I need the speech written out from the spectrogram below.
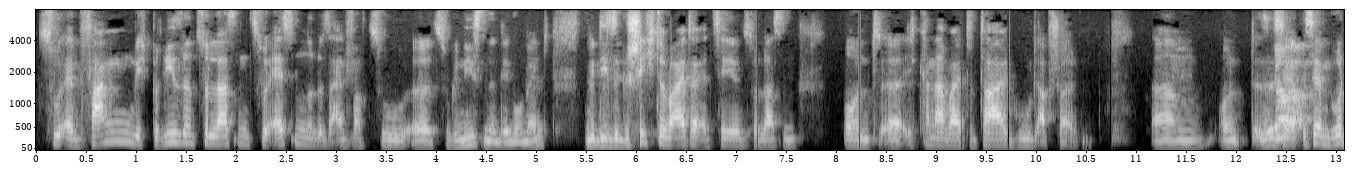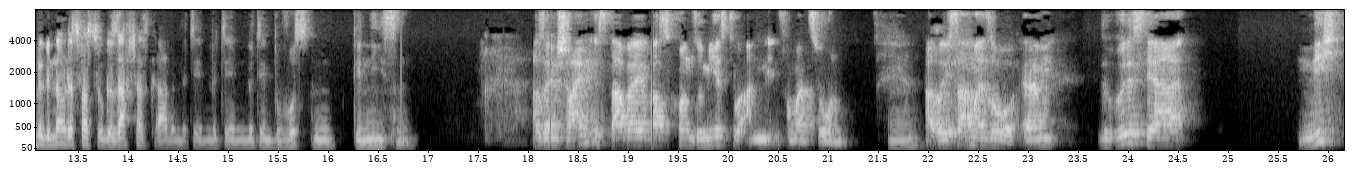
zu empfangen, mich berieseln zu lassen, zu essen und es einfach zu, äh, zu genießen in dem Moment, mir diese Geschichte weiter erzählen zu lassen und äh, ich kann dabei total gut abschalten. Ähm, und es ist ja. ja. ist ja im Grunde genau das, was du gesagt hast gerade mit dem, mit dem, mit dem bewussten Genießen. Also entscheidend ist dabei, was konsumierst du an Informationen. Mhm. Also ich sag mal so, ähm, du würdest ja nicht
